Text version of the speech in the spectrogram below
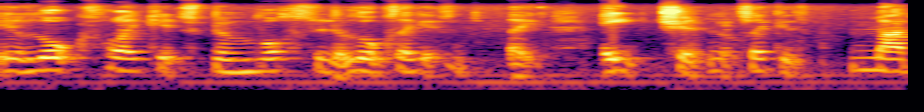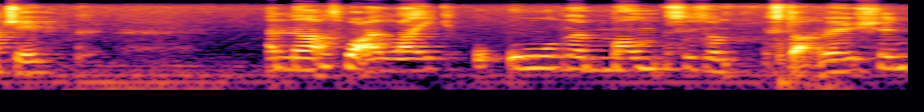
it looks like it's been rusted. It looks like it's like ancient. It looks like it's magic. And that's what I like. All the monsters on stop motion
